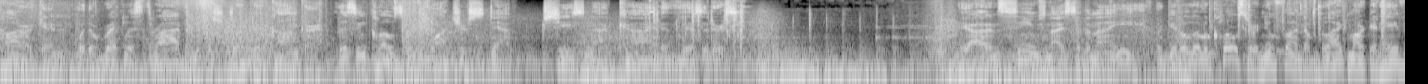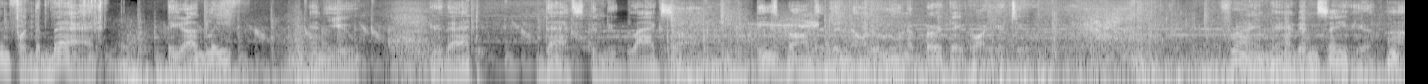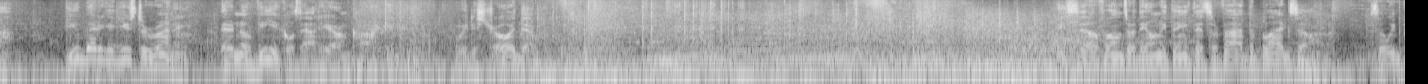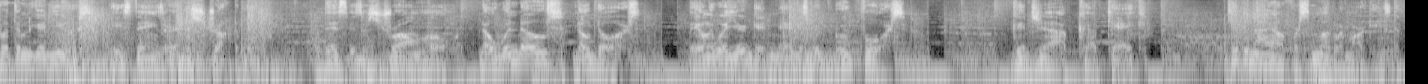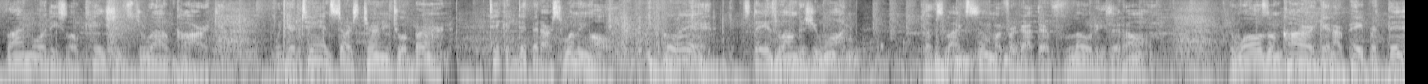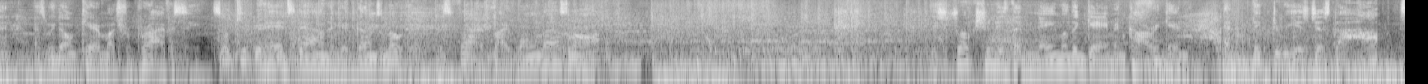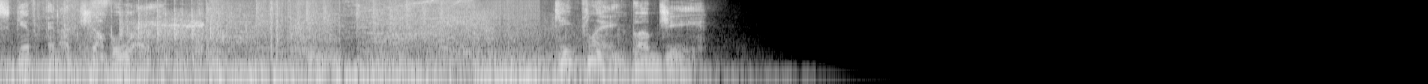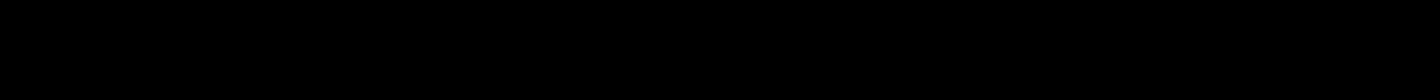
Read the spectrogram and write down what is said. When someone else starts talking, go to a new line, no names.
Karakin, where the reckless thrive and a destructive conquer. Listen closely and watch your step. She's not kind to visitors. The island seems nice to the naive, but get a little closer and you'll find a black market haven for the bad, the ugly, and you. Hear that? That's the new Black Zone. These bombs have been known to ruin a birthday party or two. Frying pan didn't save you, huh? You better get used to running. There are no vehicles out here on Karakin. We destroyed them. These cell phones are the only things that survived the Black Zone, so we put them to good use. These things are indestructible. This is a stronghold. No windows, no doors. The only way you're getting in is with brute force. Good job, Cupcake. Keep an eye out for smuggler markings to find more of these locations throughout Karakin. When your tan starts turning to a burn, take a dip at our swimming hole. Go ahead, stay as long as you want. Looks like someone forgot their floaties at home. The walls on Karakin are paper thin, as we don't care much for privacy. So keep your heads down and your guns loaded. This firefight won't last long. Destruction is the name of the game in Karakin, and victory is just a hop, skip, and a jump away. Keep playing PUBG.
